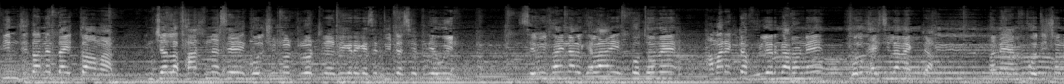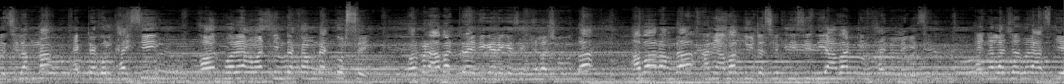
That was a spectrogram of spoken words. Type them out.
টিম জিতানোর দায়িত্ব আমার। ইনশাল্লাহ ফার্স্ট ম্যাচে গোল শূন্য ড্র ট্রাইফিকারে গেছে, দুইটা সেট দিয়ে উইন সেমিফাইনাল খেলায় প্রথমে আমার একটা ভুলের কারণে গোল খাইছিলাম একটা। মানে আমি পজিশনে ছিলাম না, একটা গোল খাইছি। হওয়ার পরে আমার টিমটা কামব্যাক করছে। তারপরে আবার ট্রাইফিকারে গেছে খেলার সমতা। আবার আমরা, আমি আবার দুইটা সেট দিয়েছি দিয়ে আবার টিম ফাইনালে গেছি। ফাইনাল আসার পরে আজকে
